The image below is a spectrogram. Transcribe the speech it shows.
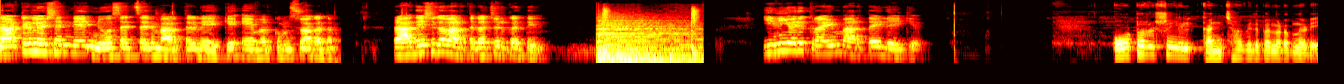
നാട്ടുകൾ വിഷന്റെ ന്യൂസ് എക്സൻ വാർത്തകളിലേക്ക് ഏവർക്കും സ്വാഗതം. പ്രാദേശിക വാർത്തകൾ ചുരുക്കത്തിൽ. ഇനിയൊരു ക്രൈം വാർത്തയിലേക്ക്. ഓട്ടോറിക്ഷയിൽ കഞ്ചാവ് വിൽപ്പന നടത്തുന്നതിടെ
